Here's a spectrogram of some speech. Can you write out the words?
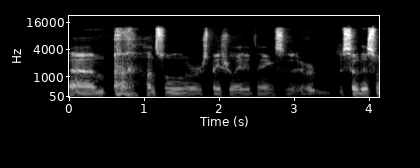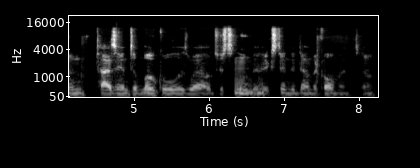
um, Huntsville or space related things. Or, so this one ties into local as well, just a little Mhm. bit extended down to Cullman. So,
